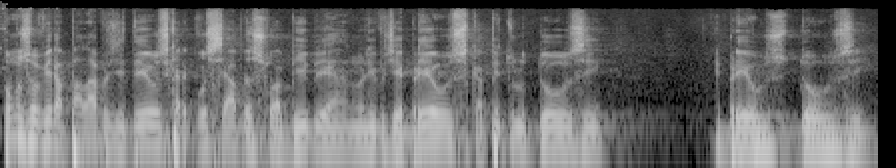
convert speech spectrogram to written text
Vamos ouvir a palavra de Deus. Quero que você abra sua Bíblia no livro de Hebreus, capítulo 12. Hebreus 12.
